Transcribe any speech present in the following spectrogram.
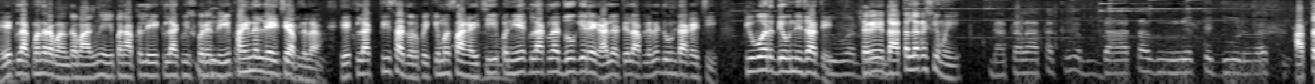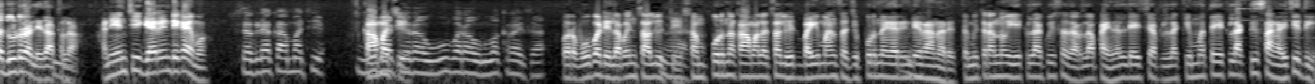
एक लाख पंधरा पर्यंत मागणी आहे, पण आपल्याला एक लाख वीस पर्यंत ही फायनल द्यायची आपल्याला. एक लाख तीस हजार रुपये किंमत सांगायची पण एक लाखला जो गिरे घालं त्याला आपल्याला देऊन टाकायची. प्युअर देवणी जाते. तर दाताला कशी मग? दाताला आता क- दाता दूर. आत्ता जुड राहिले दाताला. आणि यांची गॅरंटी काय मग? सगळ्या कामाची कामाची? उभा राहू- उभा राहून वकरायचा. बोबाडीला पण चालू आहे ते. संपूर्ण कामाला चालू आहेत. बाई माणसाची पूर्ण गॅरंटी राहणार आहे तर मित्रांनो एक लाख वीस हजारला फायनल द्यायची आपल्याला किंमत एक लाख तीस सांगायची ती.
